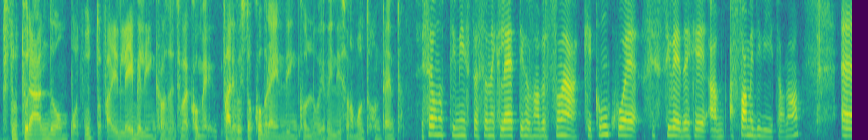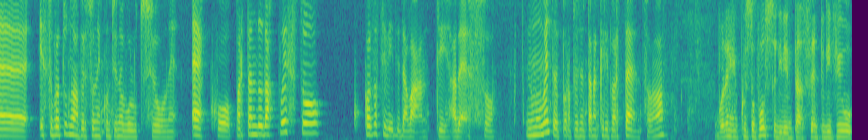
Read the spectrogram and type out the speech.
strutturando un po' tutto, fare il labeling, cosa, insomma, come fare questo co-branding con lui, quindi sono molto contento. Sei un ottimista, sei un eclettico, sei una persona che comunque si, si vede che ha, ha, fame di vita, no? Eh, e soprattutto una persona in continua evoluzione. Ecco, partendo da questo, cosa ti vedi davanti adesso? In un momento che può rappresentare anche ripartenza, no? Vorrei che questo posto diventasse sempre di più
